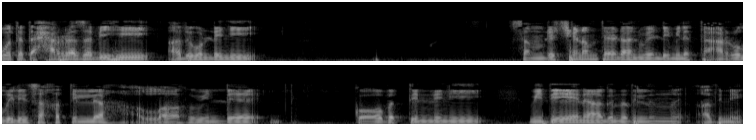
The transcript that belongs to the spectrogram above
ഓ തഹറസ ബിഹി അതുകൊണ്ട് നീ സംരക്ഷണം തേടാൻ വേണ്ടി മിന താറുതിൽ സഹത്തില്ല. അള്ളാഹുവിന്റെ കോപത്തിന് നീ വിധേയനാകുന്നതിൽ നിന്ന് അതിന്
